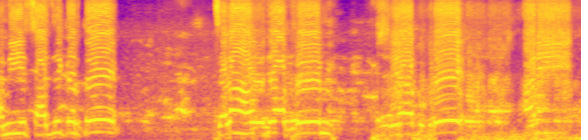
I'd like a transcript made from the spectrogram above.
आम्ही साजरी करतोय. चला उद्या फेम श्रेया बुगडे आणि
